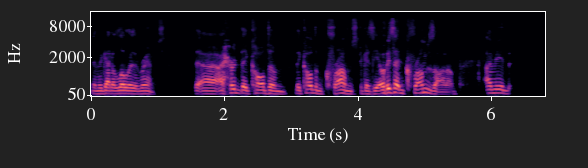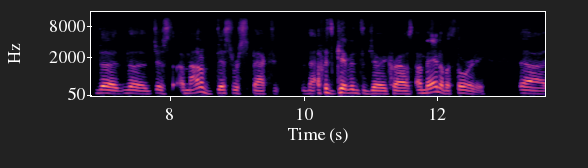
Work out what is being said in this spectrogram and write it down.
then we got to lower the rims. Uh, I heard they called him they called him crumbs because he always had crumbs on him. I mean, the the just amount of disrespect that was given to Jerry Krause, a man of authority, uh,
